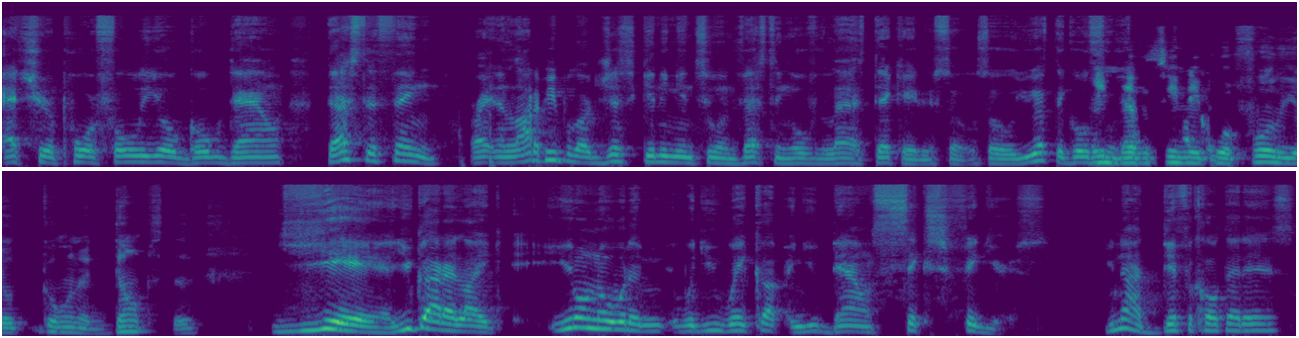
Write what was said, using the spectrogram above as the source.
at your portfolio go down. That's the thing, right? And a lot of people are just getting into investing over the last decade or so. So you have to go. They've never seen their portfolio go in a dumpster. Yeah, you gotta like you don't know what it, when you wake up and you down six figures. You know how difficult that is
